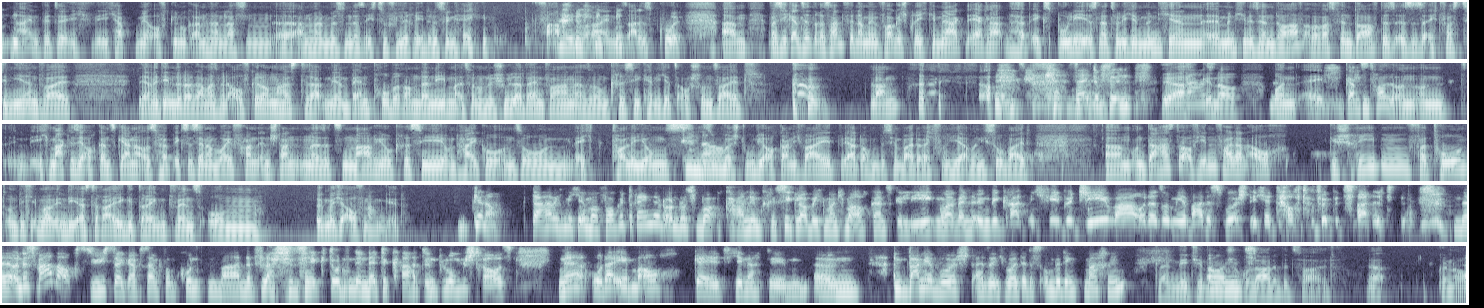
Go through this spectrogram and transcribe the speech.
Nein, bitte. Ich, ich habe mir oft genug anhören lassen, äh, anhören müssen, dass ich zu viel rede. Deswegen, hey, fahr mir nur rein, ist alles cool. Ähm, was ich ganz interessant finde, haben wir im Vorgespräch gemerkt, ja klar, HerbX Bully ist natürlich in München, äh, München ist ja ein Dorf, aber was für ein Dorf das ist, ist echt faszinierend, weil ja, mit dem du da damals mit aufgenommen hast, da hatten wir einen Bandproberaum daneben, als wir noch eine Schülerband waren. Also und Chrissy kenne ich jetzt auch schon seit lang. Und, Seit und, du fünf. Ja, warst. genau. Und ey, ganz toll. Und, und ich mag das ja auch ganz gerne. Aus HerbX ist ja dann Wavefront entstanden. Da sitzen Mario, Chrissy und Heiko und so. Und echt tolle Jungs. Genau. Super Studio, auch gar nicht weit. Ja, doch ein bisschen weiter weg von hier, aber nicht so weit. Ähm, und da hast du auf jeden Fall dann auch geschrieben, vertont und dich immer in die erste Reihe gedrängt, wenn es um irgendwelche Aufnahmen geht. Genau, da habe ich mich immer vorgedrängelt und das war, kam dem Chrissy, glaube ich, manchmal auch ganz gelegen, weil wenn irgendwie gerade nicht viel Budget war oder so, mir war das wurscht, ich hätte auch dafür bezahlt. ne? Und es war aber auch süß, da gab es dann vom Kunden mal eine Flasche Sekt und eine nette Karte, einen Blumenstrauß. Ne? Oder eben auch Geld, je nachdem. Ähm, war mir wurscht, also ich wollte das unbedingt machen. Klein Mädchen mit Schokolade bezahlt, ja. Genau.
